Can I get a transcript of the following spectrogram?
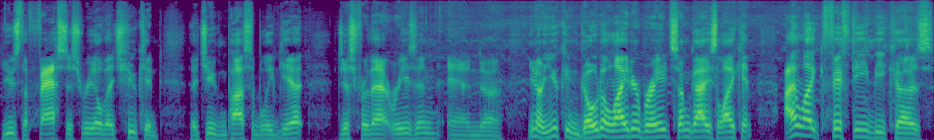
use the fastest reel that you can that you can possibly get just for that reason. And uh, you know, you can go to lighter braid. Some guys like it. I like 50 because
